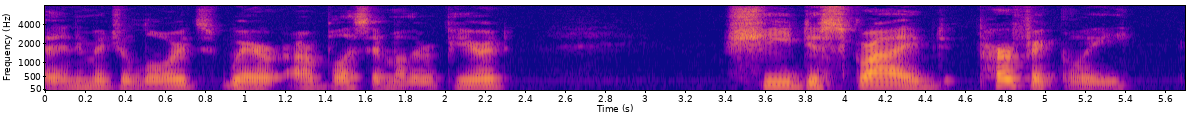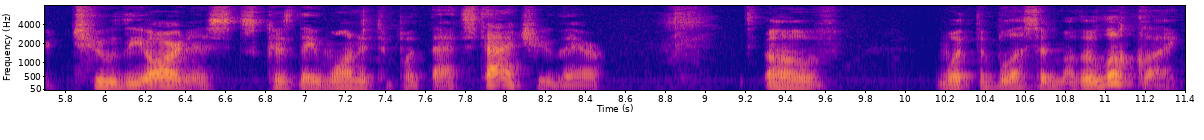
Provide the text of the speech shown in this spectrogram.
an image of Lourdes where our Blessed Mother appeared, she described perfectly to the artists because they wanted to put that statue there of what the Blessed Mother looked like,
